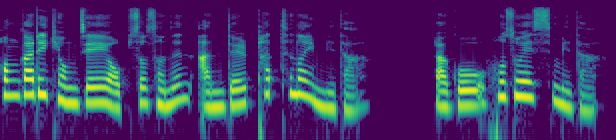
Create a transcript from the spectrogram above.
헝가리 경제에 없어서는 안 될 파트너입니다. 라고 호소했습니다.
